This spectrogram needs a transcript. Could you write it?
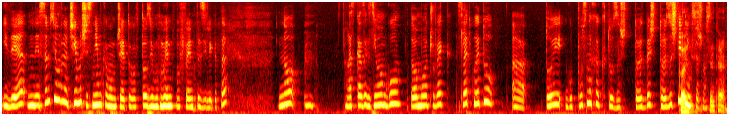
идея, не съм сигурна, че имаше снимка момчето в този момент в фентази лигата, но аз казах, взимам го, той е моят човек, след което а, той го пуснаха като защ... той, беше... той е защитник Той е всъщност. Централен.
